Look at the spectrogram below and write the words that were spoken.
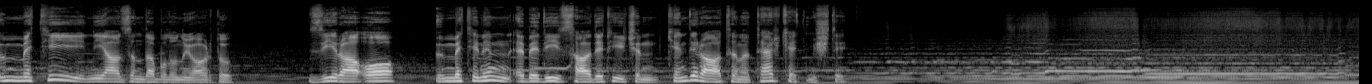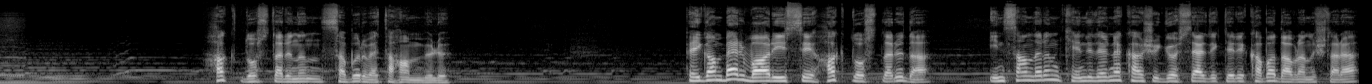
ümmeti niyazında bulunuyordu. Zira o, ümmetinin ebedi saadeti için kendi rahatını terk etmişti. Hak dostlarının sabır ve tahammülü Peygamber varisi hak dostları da, insanların kendilerine karşı gösterdikleri kaba davranışlara,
